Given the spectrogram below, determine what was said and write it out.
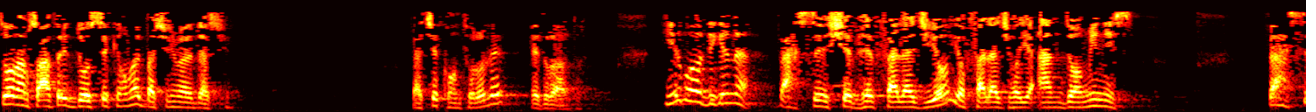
زور هم ساعت دو سه که اومد بچه می‌بره دستشویی. بچه کنترل ادرار داره. یه بار دیگه نه. بحث شبه فلجی ها یا فلج های اندامی نیست. بحث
